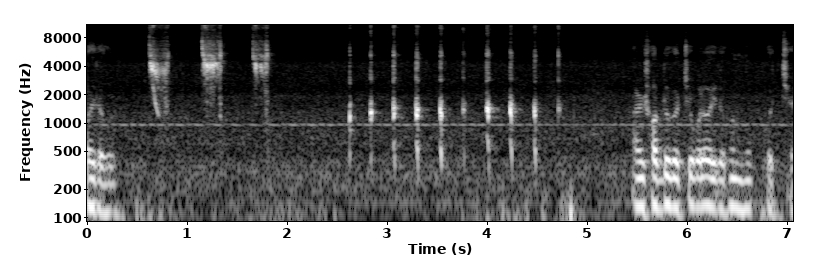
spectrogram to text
ওই দেখুন আমি শব্দ করছি বলে ওই দেখুন মুখ করছে।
